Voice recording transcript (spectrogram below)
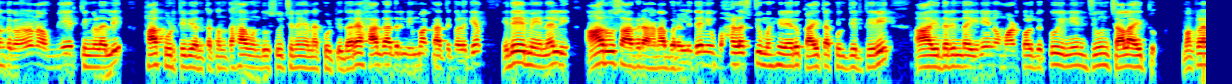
ಕಂತುಗಳನ್ನ ನಾವು ಮೇ ತಿಂಗಳಲ್ಲಿ ಹಾಕೊಡ್ತೀವಿ ಅಂತಕ್ಕಂತಹ ಒಂದು ಸೂಚನೆಯನ್ನ ಕೊಟ್ಟಿದ್ದಾರೆ. ಹಾಗಾದ್ರೆ ನಿಮ್ಮ ಖಾತೆಗಳಿಗೆ ಇದೇ ಮೇನಲ್ಲಿ ಆರು ಸಾವಿರ ಹಣ ಬರಲಿದೆ. ನೀವು ಬಹಳಷ್ಟು ಮಹಿಳೆಯರು ಕಾಯ್ತಾ ಕುಂತಿರ್ತೀರಿ. ಆ ಇದರಿಂದ ಇನ್ನೇನು ಮಾಡ್ಕೊಳ್ಬೇಕು? ಇನ್ನೇನ್ ಜೂನ್ ಚಾಲ ಆಯ್ತು. ಮಕ್ಕಳ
